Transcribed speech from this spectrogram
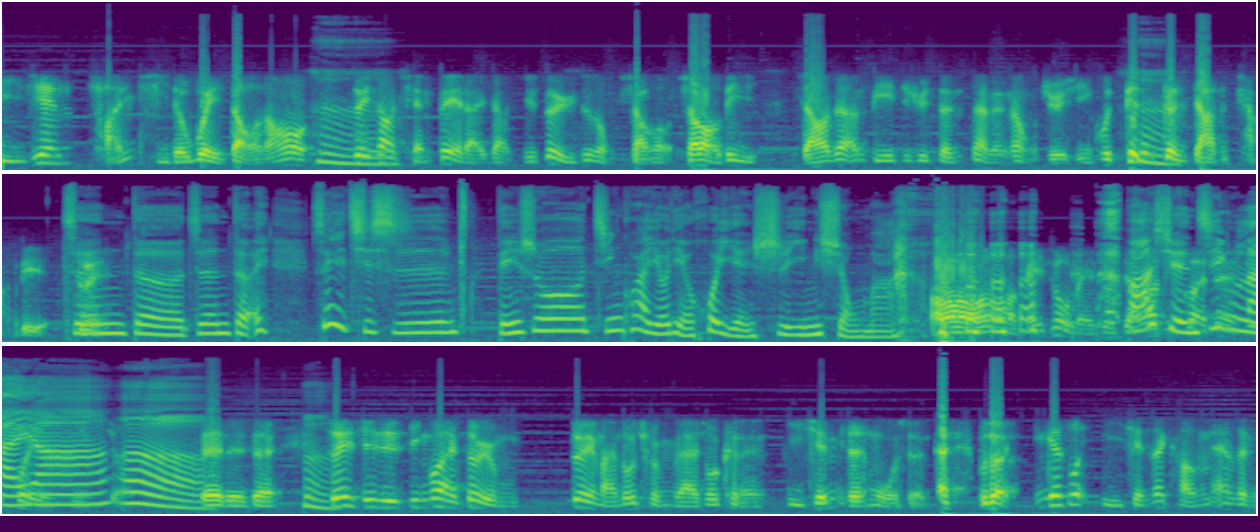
比肩传奇的味道，然后对上前辈来讲，其实对于这种小小老弟想要在 NBA 继续征战的那种决心，会更更加的强烈。真的，真的，哎，所以其实等于说金块有点慧眼识英雄嘛。哦，没错没错，把他选进来呀。嗯，对对对，所以其实金块队员。对蛮多球迷来说，可能以前比较陌生。哎，不对，应该说以前在卡梅隆·安东尼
